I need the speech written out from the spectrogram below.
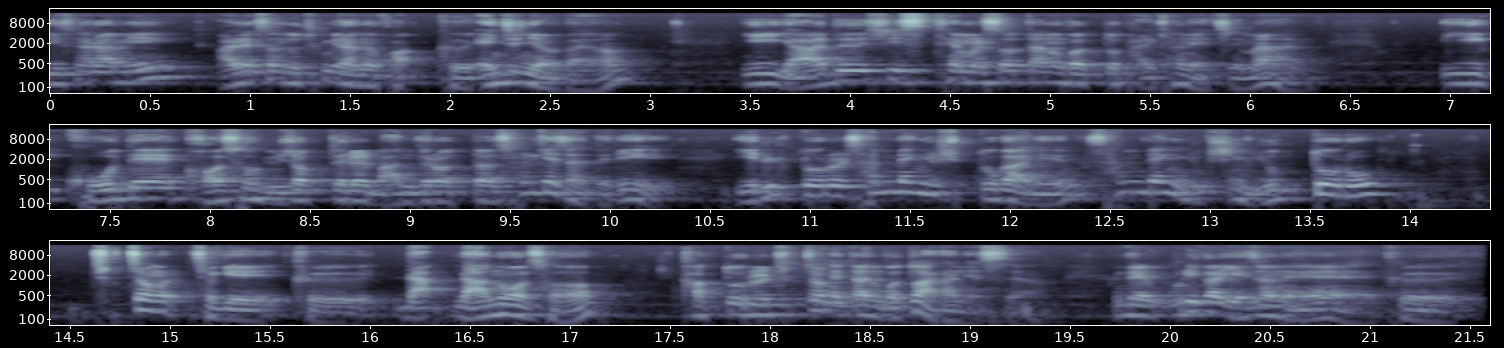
이 사람이 알렉산더 툼이라는 과- 그 엔지니어가요. 이 야드 시스템을 썼다는 것도 밝혀냈지만 이 고대 거석 유적들을 만들었던 설계자들이 1도를 360도가 아닌 366도로 측정을 저기 그 나, 나누어서 각도를 측정했다는 것도 알아냈어요. 근데 우리가 예전에 그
